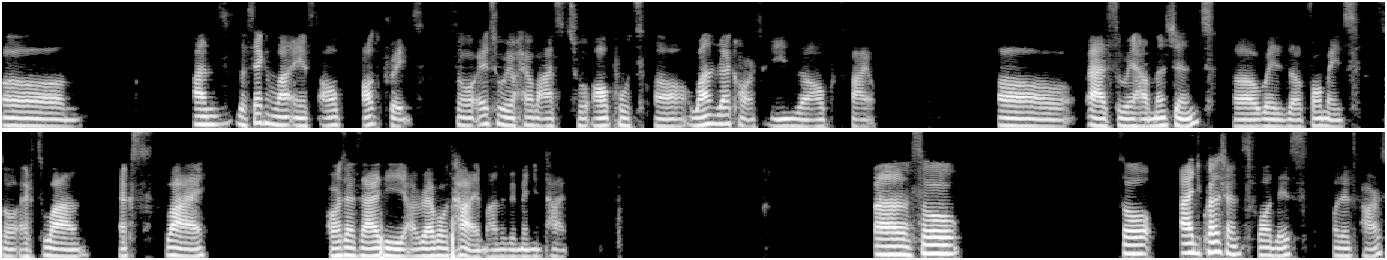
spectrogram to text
Um, and the second one is out, outprint. So it will help us to output uh, one record in the output file uh, as we have mentioned uh, with the formats. So x1, xy, process ID, arrival time, and remaining time. Uh, so, so any questions for this for this part?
